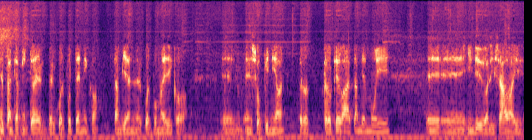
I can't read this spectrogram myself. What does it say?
el planteamiento del, del cuerpo técnico, también el cuerpo médico eh, en su opinión, pero creo que va también muy eh, individualizado. Hay,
